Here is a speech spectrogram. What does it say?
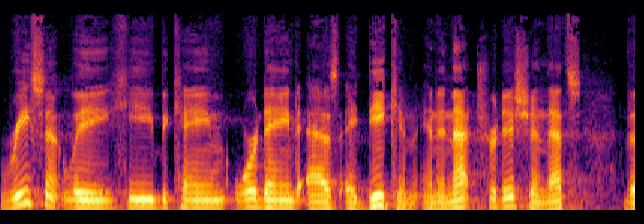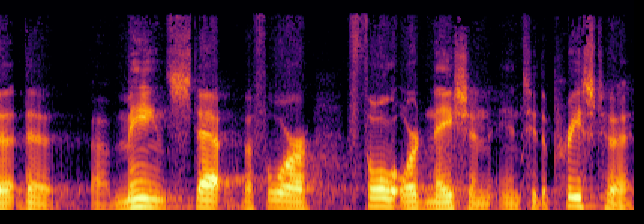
Recently, he became ordained as a deacon, and in that tradition, that's the, the uh, main step before full ordination into the priesthood.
